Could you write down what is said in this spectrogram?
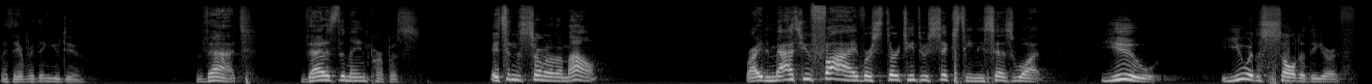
with everything you do. That, that is the main purpose. It's in the Sermon on the Mount. Right? In Matthew 5, verse 13 through 16, he says what? You, you are the salt of the earth.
